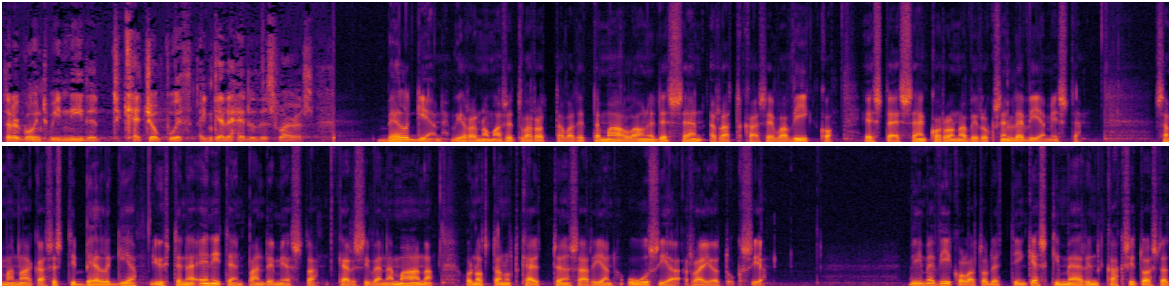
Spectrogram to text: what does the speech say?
that are going to be needed to catch up with and get ahead of this virus. Belgian viranomaiset varoittavat, että maalla on edessään ratkaiseva viikko estäessään koronaviruksen leviämistä. Samanaikaisesti Belgia, yhtenä eniten pandemiasta kärsivänä maana, on ottanut käyttöön sarjan uusia rajoituksia. Viime viikolla todettiin keskimäärin 12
